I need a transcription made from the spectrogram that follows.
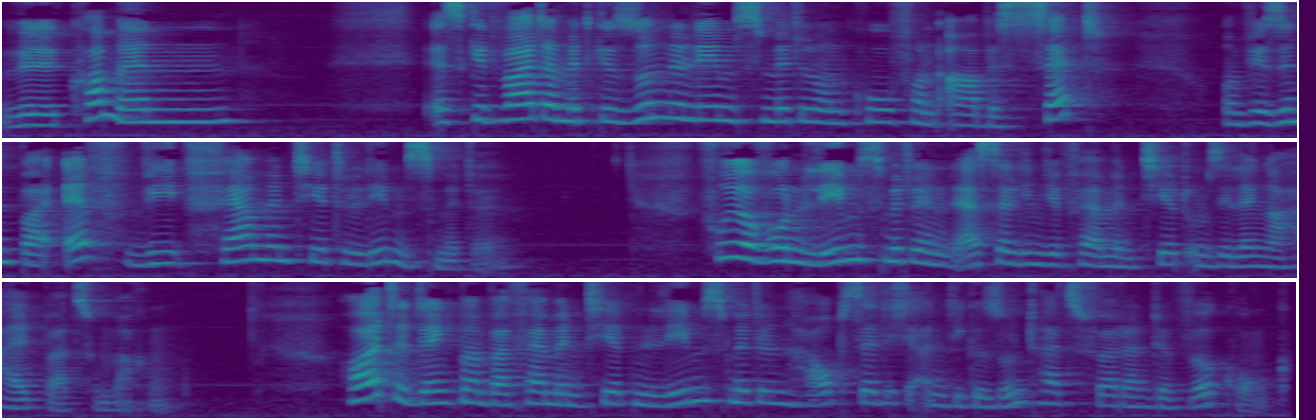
Willkommen! Es geht weiter mit gesunde Lebensmittel und Co. von A bis Z und wir sind bei F wie fermentierte Lebensmittel. Früher wurden Lebensmittel in erster Linie fermentiert, um sie länger haltbar zu machen. Heute denkt man bei fermentierten Lebensmitteln hauptsächlich an die gesundheitsfördernde Wirkung.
